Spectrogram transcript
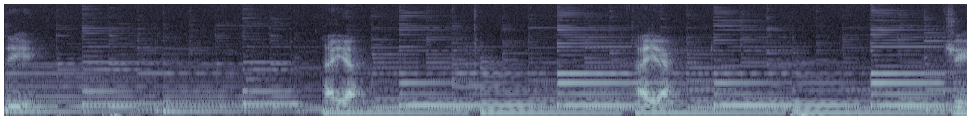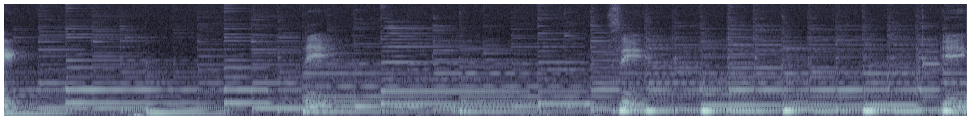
D Hey em Hey em G D C E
